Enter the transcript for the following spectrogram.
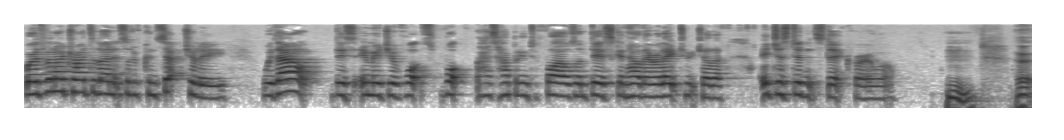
Whereas when I tried to learn it sort of conceptually, without this image of what's what has happening to files on disk and how they relate to each other, it just didn't stick very well. Mm. Uh,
